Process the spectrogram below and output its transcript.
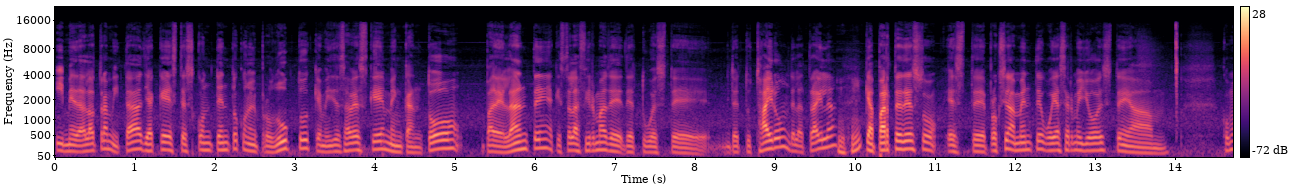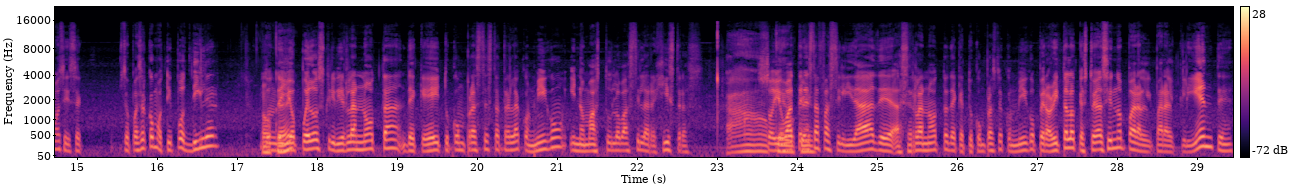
y me da la otra mitad, ya que estés contento con el producto, que me dices, ¿sabes qué? Me encantó, para adelante, aquí está la firma de, de tu, este, de tu title, de la traila. Que aparte de eso, este, próximamente voy a hacerme yo, este, am, ¿cómo se dice? Se puede hacer como tipo dealer, donde yo puedo escribir la nota de que, hey, tú compraste esta traila conmigo y nomás tú lo vas y la registras. Ah, So, ok, yo voy a tener esta facilidad de hacer la nota de que tú compraste conmigo, pero ahorita lo que estoy haciendo para el, para el cliente,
